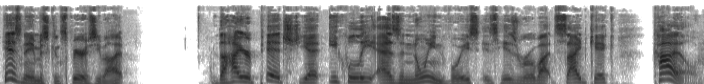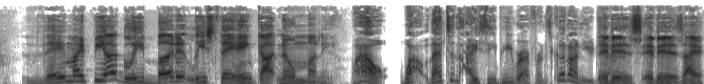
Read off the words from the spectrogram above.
His name is Conspiracy Bot. The higher pitched yet equally as annoying voice is his robot sidekick, Kyle. They might be ugly, but at least they ain't got no money. wow. Wow. That's an ICP reference. Good on you, John. It is. It is. I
